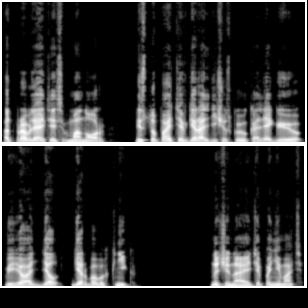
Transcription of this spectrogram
Отправляйтесь в Манор и ступайте в Геральдическую коллегию в ее отдел гербовых книг. Начинаете понимать?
